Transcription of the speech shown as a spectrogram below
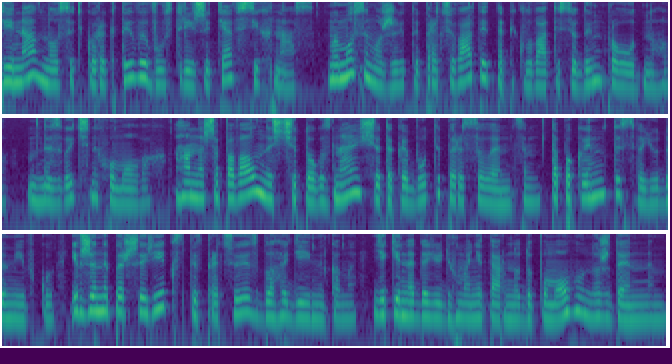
Війна вносить корективи в устрій життя всіх нас. Ми мусимо жити, працювати та піклуватись один про одного в незвичних умовах. Ганна Шаповал не з чуток знає, що таке бути переселенцем та покинути свою домівку. І вже не перший рік співпрацює з благодійниками, які надають гуманітарну допомогу нужденним.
